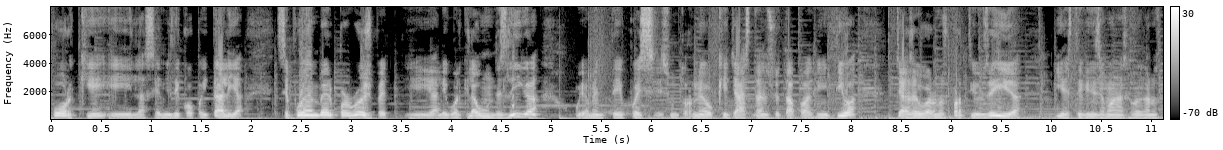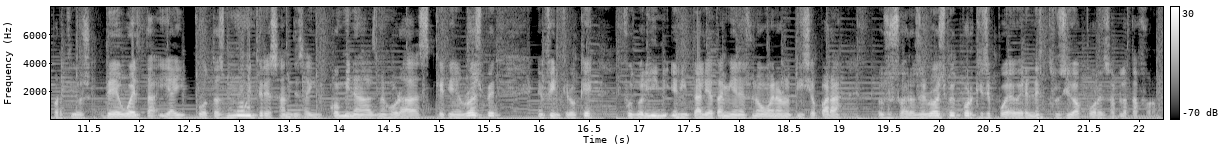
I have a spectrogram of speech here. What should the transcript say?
porque eh, las semis de Copa Italia se pueden ver por Rushbet, eh, al igual que la Bundesliga, obviamente pues es un torneo que ya está en su etapa definitiva, ya se jugaron los partidos de ida y este fin de semana se juegan los partidos de vuelta y hay cuotas muy interesantes, hay combinadas mejoradas que tiene Rushbet, en fin, creo que fútbol en Italia también es una buena noticia para los usuarios de Rushbet porque se puede ver en exclusiva por esa plataforma.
